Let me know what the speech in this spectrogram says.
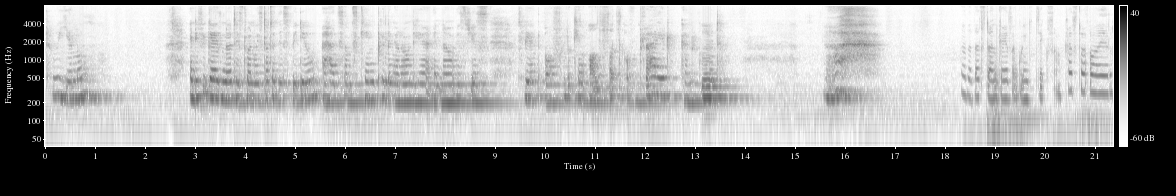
too yellow. And if you guys noticed when we started this video, I had some skin peeling around here and now it's just cleared off looking all sorts of bright and good. Now that that's done guys, I'm going to take some castor oil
